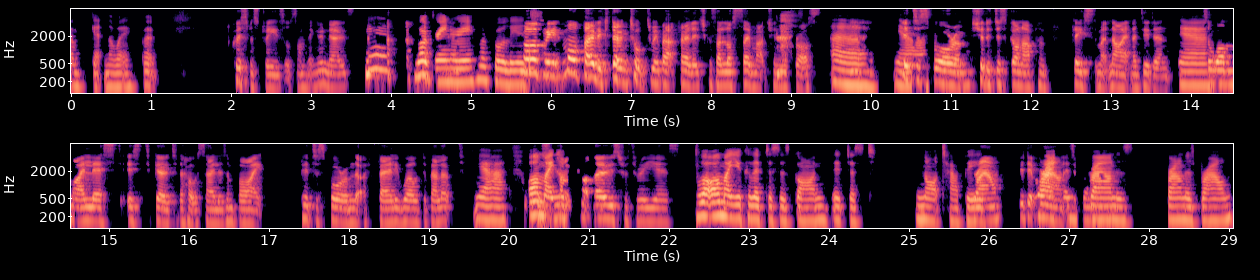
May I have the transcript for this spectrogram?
um, get in the way. But Christmas trees or something. Who knows? yeah, more greenery, more foliage. More green, more foliage. Don't talk to me about foliage because I lost so much in the frost. Uh, yeah, Pittosporum should have just gone up and fleeced them at night, and I didn't. yeah, So on my list is to go to the wholesalers and buy Pittosporum that are fairly well developed. yeah. All my can't cut those for three years. well, all my eucalyptus is gone. It just not happy. Brown. Did it brown? Is it brown is brown is brown.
